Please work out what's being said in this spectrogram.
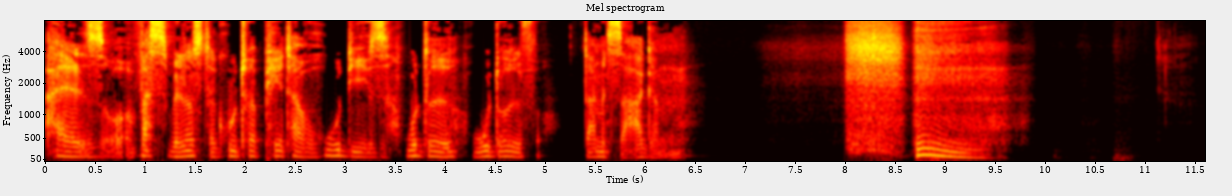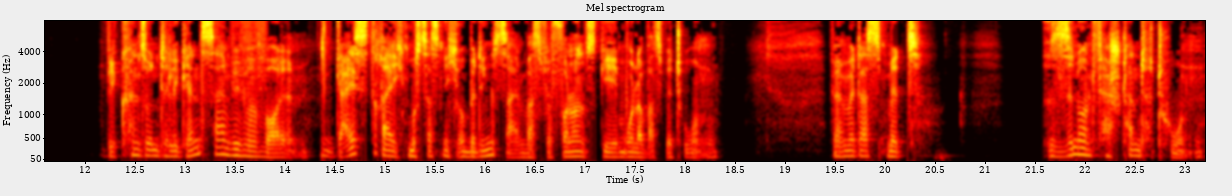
Also, was will uns der gute Peter Rudis, Rudel, Rudolf damit sagen? Hm. Wir können so intelligent sein, wie wir wollen. Geistreich muss das nicht unbedingt sein, was wir von uns geben oder was wir tun. Wenn wir das mit Sinn und Verstand tun,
